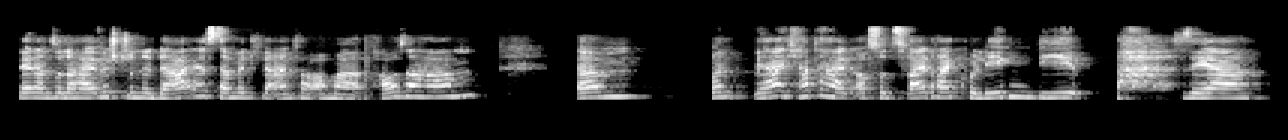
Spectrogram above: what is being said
der dann so eine halbe Stunde da ist, damit wir einfach auch mal Pause haben. Ähm, und ja, ich hatte halt auch so zwei, drei Kollegen, die sehr,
